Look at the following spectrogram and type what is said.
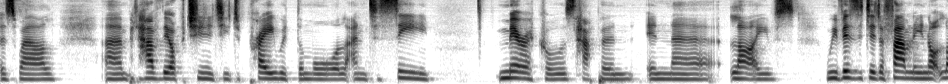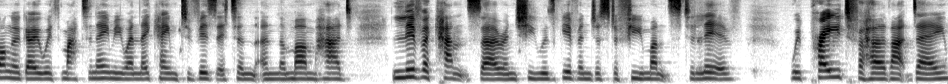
as well, um, but have the opportunity to pray with them all and to see miracles happen in their lives we visited a family not long ago with Matt and Amy when they came to visit, and, and the mum had liver cancer and she was given just a few months to live. We prayed for her that day,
